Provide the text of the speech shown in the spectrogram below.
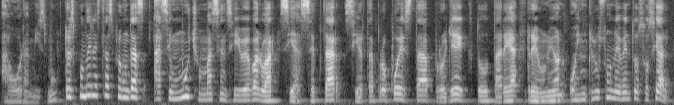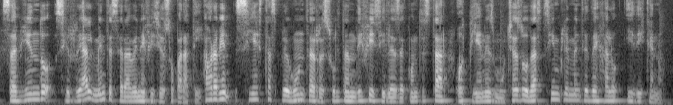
ahora mismo? Responder estas preguntas hace mucho más sencillo evaluar si aceptar cierta propuesta, proyecto, tarea, reunión o incluso un evento social, sabiendo si realmente será beneficioso para ti. Ahora bien, si estas preguntas resultan difíciles de contestar o tienes muchas dudas, simplemente déjalo y di que no.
